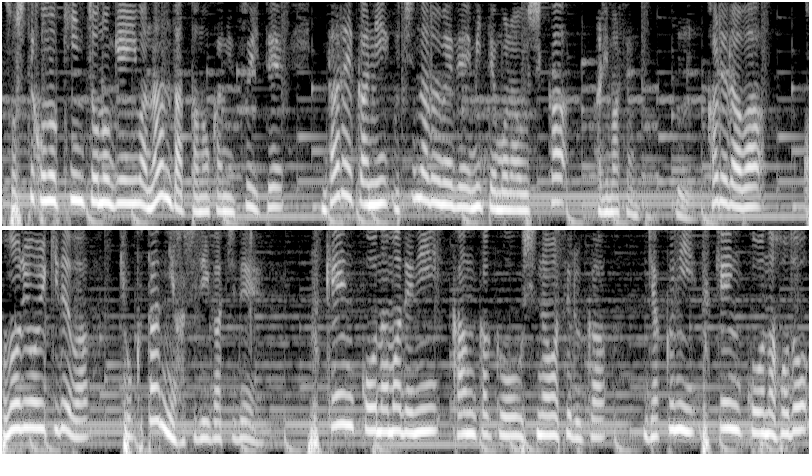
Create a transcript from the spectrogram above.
そしてこの緊張の原因は何だったのかについて誰かに内なる目で見てもらうしかありませんとうん。彼らはこの領域では極端に走りがちで不健康なまでに感覚を失わせるか逆に不健康なほど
